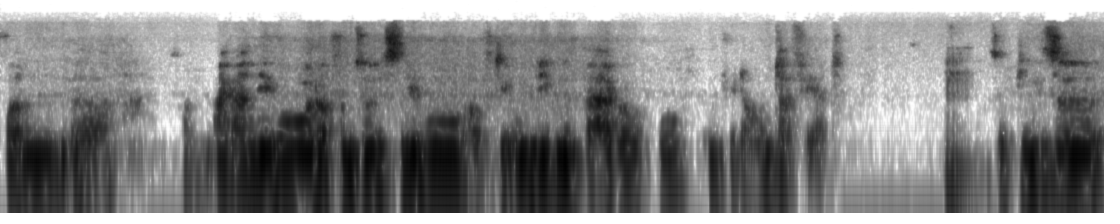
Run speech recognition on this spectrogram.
von, äh, von Aggerniveau oder von Sülzniveau auf die umliegenden Berge hoch und wieder runter fährt. Mhm. Also diese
